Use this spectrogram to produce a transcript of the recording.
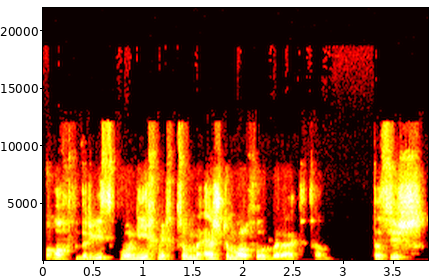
von 38, wo ich mich zum ersten Mal vorbereitet habe. Das ist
